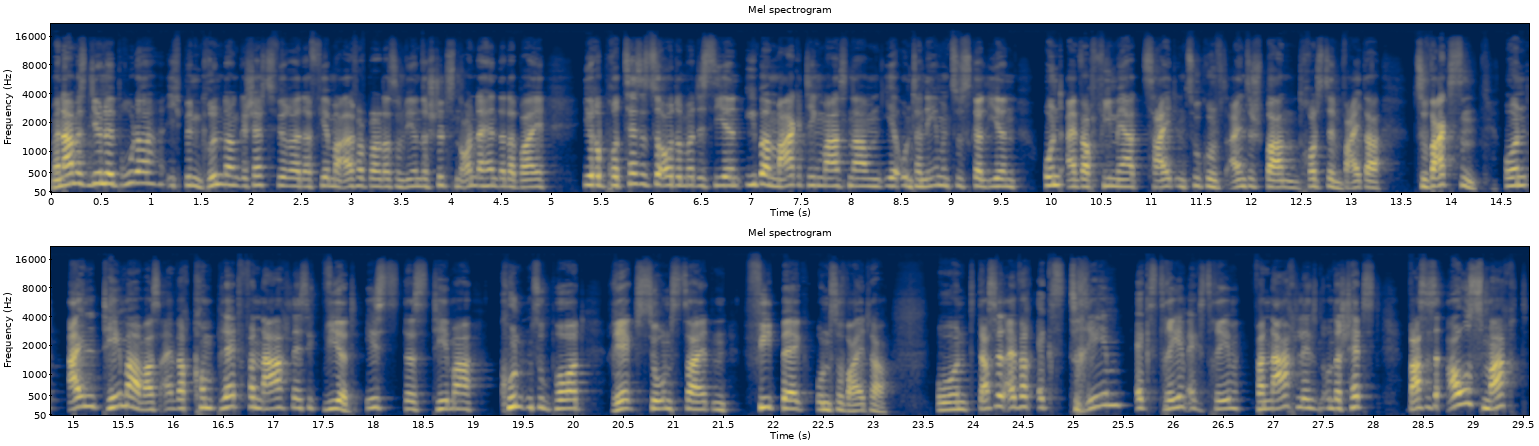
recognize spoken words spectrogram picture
Mein Name ist Lionel Bruder, ich bin Gründer und Geschäftsführer der Firma Alpha Brothers und wir unterstützen Online-Händler dabei, ihre Prozesse zu automatisieren, über Marketingmaßnahmen ihr Unternehmen zu skalieren und einfach viel mehr Zeit in Zukunft einzusparen und trotzdem weiter zu wachsen. Und ein Thema, was einfach komplett vernachlässigt wird, ist das Thema Kundensupport, Reaktionszeiten, Feedback und so weiter. Und das wird einfach extrem, extrem, extrem vernachlässigt und unterschätzt, was es ausmacht,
